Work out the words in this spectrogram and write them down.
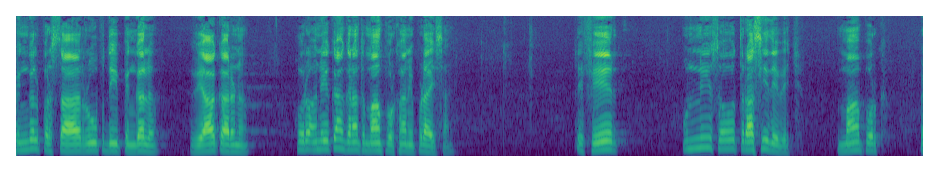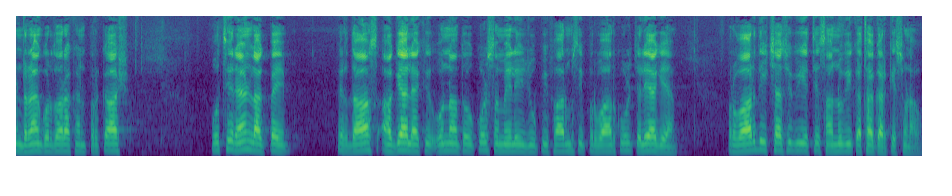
ਪਿੰਗਲ ਪ੍ਰਸਤਾਰ ਰੂਪ ਦੀ ਪਿੰਗਲ, ਵਿਆਕਰਨ ਹੋਰ ਅਨੇਕਾਂ ਗ੍ਰੰਥ ਮਹਾਂਪੁਰਖਾਂ ਨੇ ਪੜ੍ਹਾਏ ਸਨ। ਤੇ ਫਿਰ 1983 ਦੇ ਵਿੱਚ ਮਹਾਂਪੁਰਖ ਪਿੰਡਰਾਂ ਗੁਰਦੁਆਰਾ ਅਖੰਡ ਪ੍ਰਕਾਸ਼ ਉੱਥੇ ਰਹਿਣ ਲੱਗ ਪਏ। ਫਿਰ ਦਾਸ ਆਗਿਆ ਲੈ ਕੇ ਉਹਨਾਂ ਤੋਂ ਕੁਝ ਸਮੇਂ ਲਈ ਯੂਪੀ ਫਾਰਮੇਸੀ ਪਰਿਵਾਰ ਕੋਲ ਚਲਿਆ ਗਿਆ। ਪਰਿਵਾਰ ਦੀ ਇੱਛਾ ਸੀ ਵੀ ਇੱਥੇ ਸਾਨੂੰ ਵੀ ਕਥਾ ਕਰਕੇ ਸੁਣਾਓ।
